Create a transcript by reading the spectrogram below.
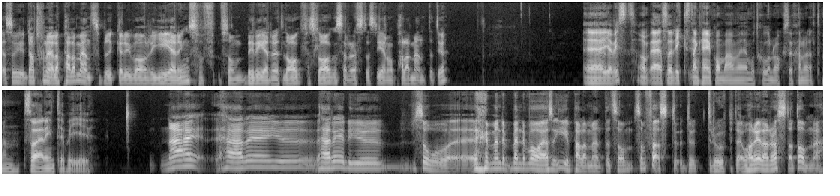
Alltså I nationella parlament så brukar det ju vara en regering som, som bereder ett lagförslag och sen röstas det igenom parlamentet. ju. Ja? Eh, ja, visst. Alltså, riksdagen kan ju komma med motioner också generellt, men så är det inte på EU. Nej, här är, ju, här är det ju så. Men det, men det var alltså EU-parlamentet som, som först drog upp det och har redan röstat om det.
